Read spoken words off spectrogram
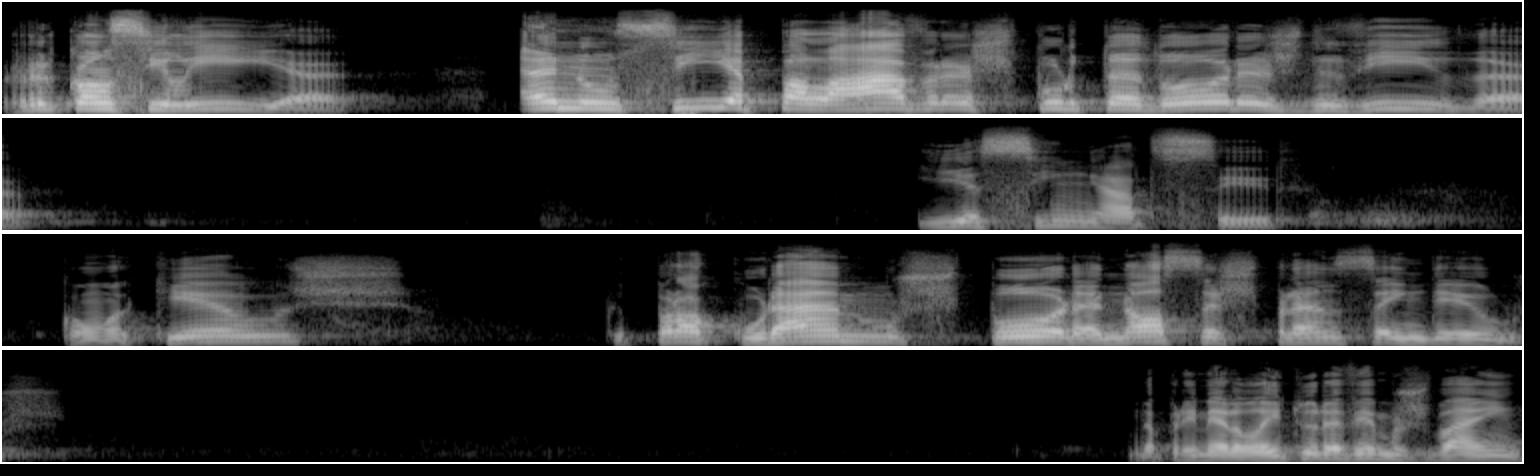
reconcilia, anuncia palavras portadoras de vida. E assim há de ser com aqueles que procuramos pôr a nossa esperança em Deus. Na primeira leitura vemos bem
